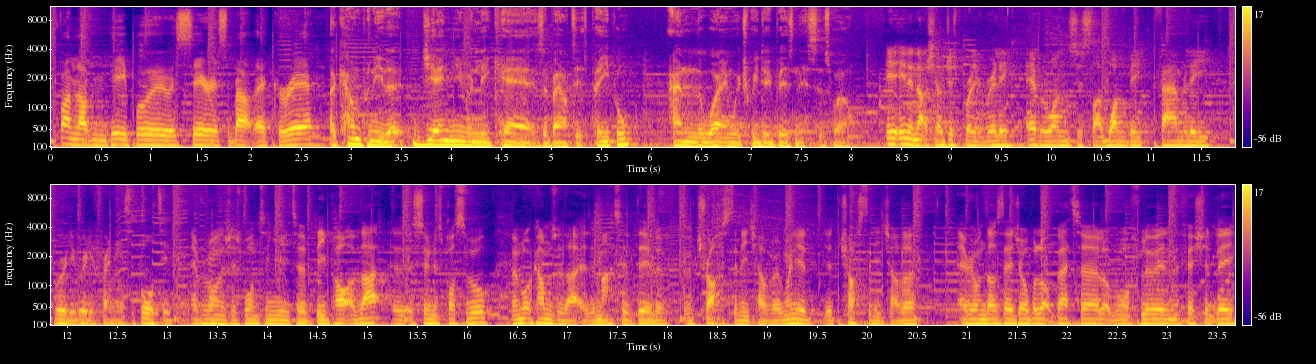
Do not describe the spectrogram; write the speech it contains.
Fun-loving people who are serious about their career. A company that genuinely cares about its people and the way in which we do business as well. In, in, a nutshell, just brilliant really. Everyone's just like one big family, really, really friendly and supportive. Everyone's just wanting you to be part of that as soon as possible. And what comes with that is a massive deal of, of trust in each other. And when you're, you're trusting each other, everyone does their job a lot better, a lot more fluid and efficiently.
